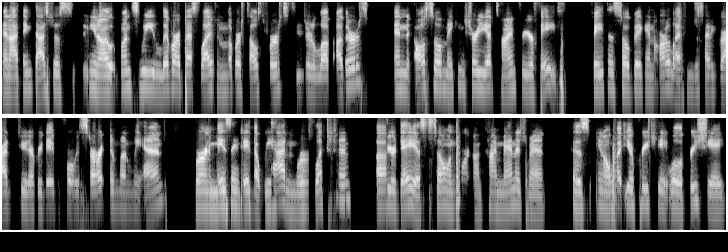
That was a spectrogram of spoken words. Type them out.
And I think that's just, you know, once we live our best life and love ourselves first, it's easier to love others. And also making sure you have time for your faith. Faith is so big in our life and just having gratitude every day before we start and when we end for an amazing day that we had. And reflection of your day is so important on time management because, you know, what you appreciate will appreciate.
